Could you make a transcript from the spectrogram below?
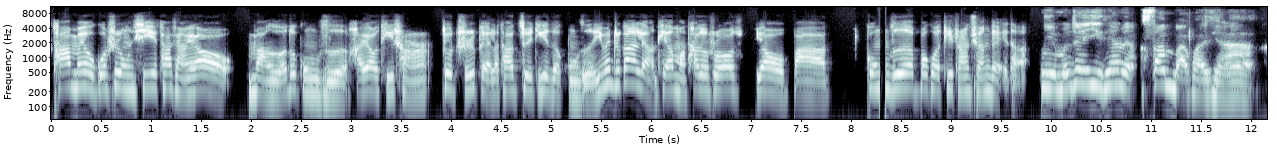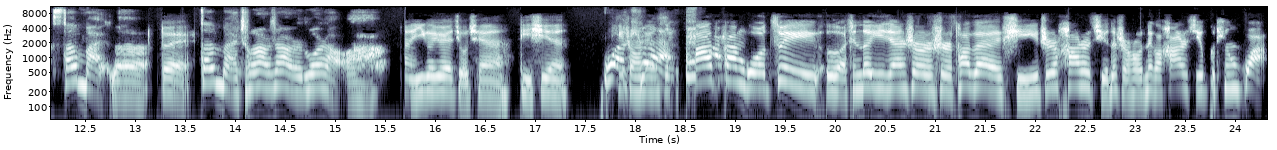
他没有过试用期，他想要满额的工资，还要提成，就只给了他最低的工资，因为只干了两天嘛，他就说要把工资包括提成全给他。你们这一天两三百块钱，三百呢？对，三百乘二十二是多少啊？一个月九千底薪。我去。他干过最恶心的一件事儿是，他在洗一只哈士奇的时候，那个哈士奇不听话，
